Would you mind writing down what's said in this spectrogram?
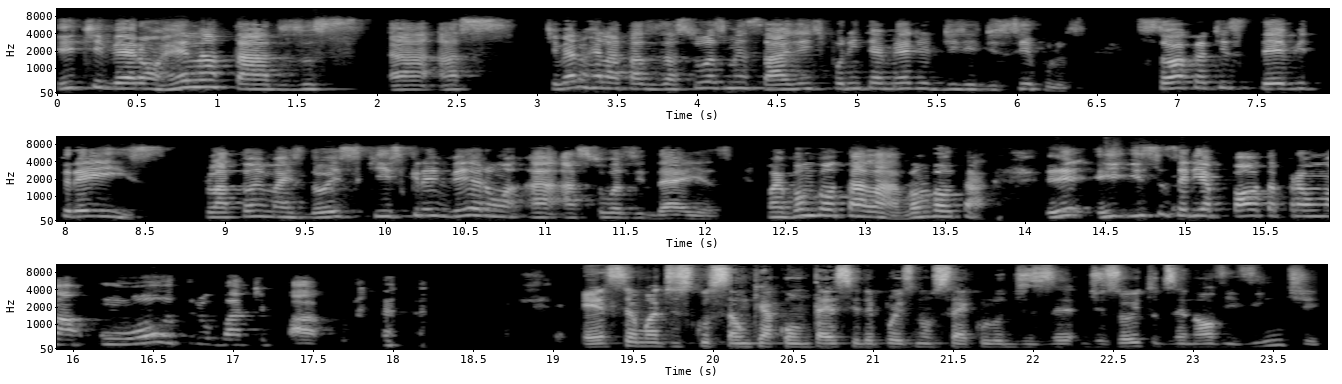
e tiveram relatados os, as tiveram relatados as suas mensagens por intermédio de discípulos. Sócrates teve três Platão e mais dois que escreveram a, as suas ideias. Mas vamos voltar lá, vamos voltar. E, e isso seria pauta para um outro bate-papo. Essa é uma discussão que acontece depois no século 18, 19 e 20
